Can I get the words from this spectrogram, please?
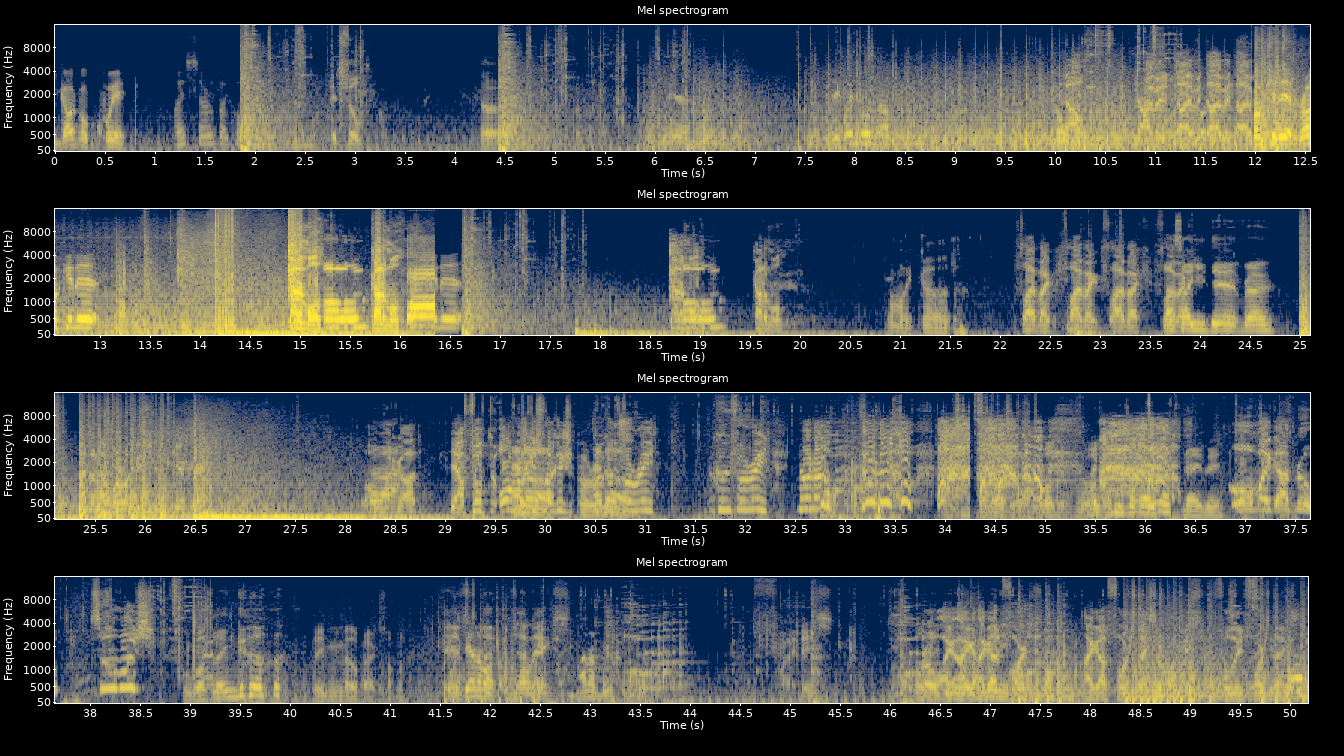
You gotta go quick. Why is everybody going? It's filled. Uh, Yeah. Is it going towards me? now. Dive it, dive it, dive it, dive it. Rocket it, rocket it, Got them all. Oh, Got them all. rocket. Got them all. oh. Got them all. Oh my god. Fly back, fly back, fly back, fly That's back. how you do it, bro. I don't have more rockets here. here. Oh my Ah. god. Yeah, fill two. Oh, rockets, Anna. rockets. We're going for a raid. We're going for a raid. No, no, no, no, no, no. Who was it? Who was it? Who Like was coming it? to raid maybe. Oh my god, bro. So much. Who was it? Ringo. Read me metal pack, someone. It's Get him the up, I'm 10x. Hannibal. Fridays. Bro, I, I, I got four. I got four stacks of rockets. Fully four stacks.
